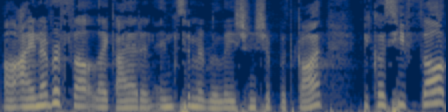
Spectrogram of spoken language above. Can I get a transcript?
uh, I never felt like I had an intimate relationship with God because He felt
